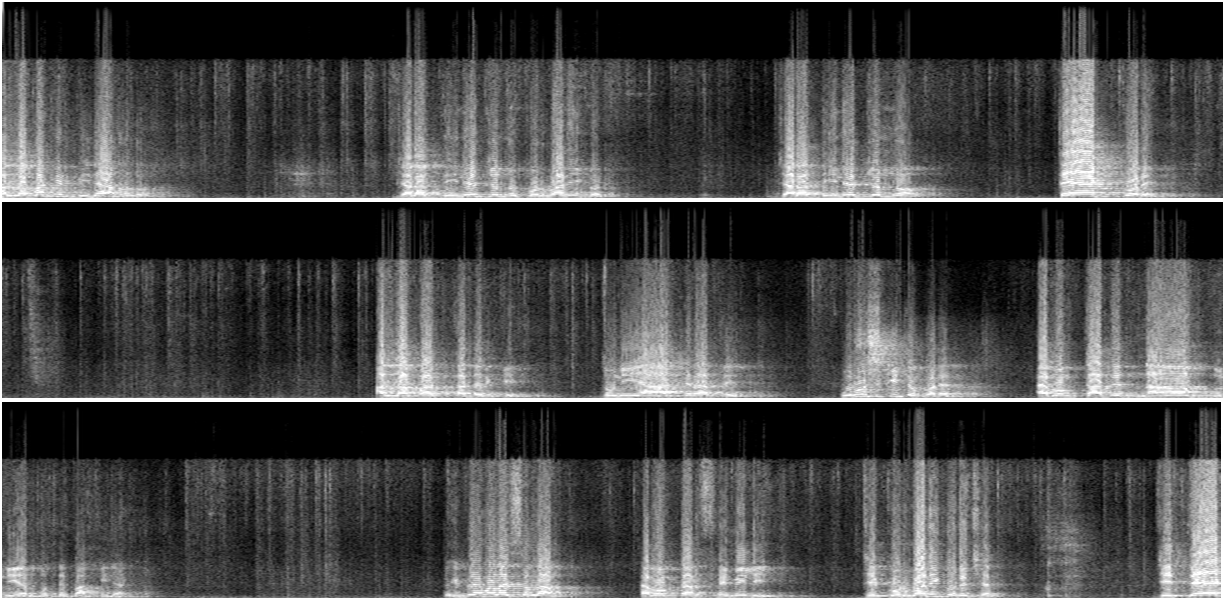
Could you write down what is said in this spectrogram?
আল্লাহ পাকের বিধান হলো যারা দিনের জন্য কোরবানি করে, যারা দিনের জন্য ত্যাগ করে, আল্লাহ পাক তাদেরকে দুনিয়া আখেরাতে পুরস্কৃত করেন এবং তাদের নাম দুনিয়ার মধ্যে বাকি রাখেন। ইব্রাহিম আলাইসাল্লাম এবং তার ফ্যামিলি যে কোরবানি করেছেন, যে ত্যাগ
